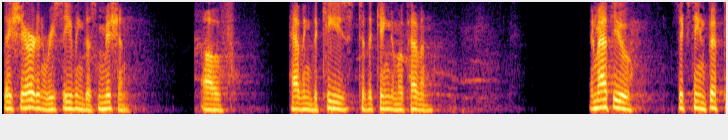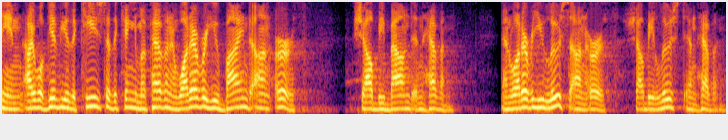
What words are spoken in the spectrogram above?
they shared in receiving this mission of having the keys to the kingdom of heaven. In Matthew 16, 15, I will give you the keys to the kingdom of heaven, and whatever you bind on earth shall be bound in heaven, and whatever you loose on earth shall be loosed in heaven.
